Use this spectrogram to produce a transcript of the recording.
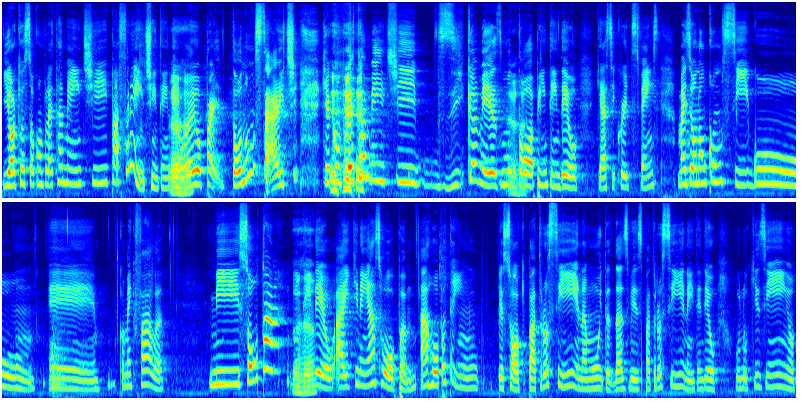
E ó que eu sou completamente pra frente, entendeu? Uhum. Eu tô num site que é completamente zica mesmo, Uhum. top, entendeu? Que é a Secrets Fans, mas eu não consigo, é, como é que fala? Me soltar, Uhum. entendeu? Aí que nem as roupas. A roupa tem pessoal que patrocina, muitas das vezes patrocina, entendeu? O lookzinho.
